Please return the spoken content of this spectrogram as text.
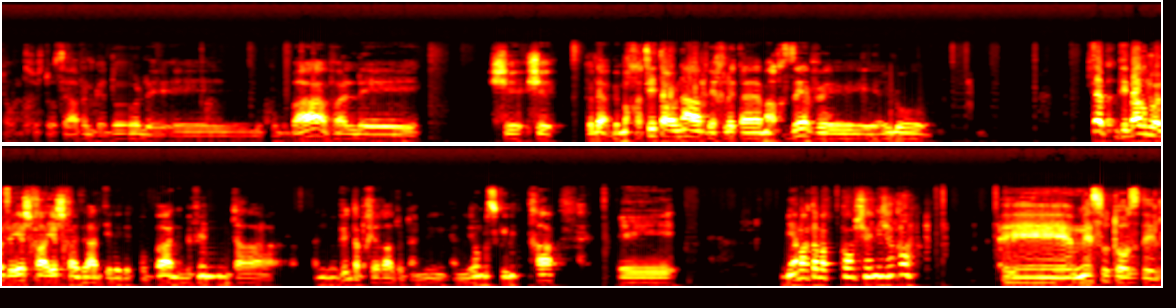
טוב, אני חושב שאתה עושה עוול גדול אה, אה, לפוגבה, אבל אה, שאתה יודע, במחצית העונה בהחלט היה מאכזב, והיו לו בסדר, דיברנו על זה, יש לך, יש לך איזה אנטי נגד פוגבה, אני מבין את, ה, אני מבין את הבחירה הזאת, אני, אני לא מסכים איתך. אה, מי אמרת מקום שני שלך? אה, מסות אוזדיל.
